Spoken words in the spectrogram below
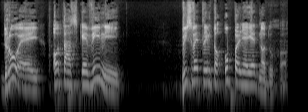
druhej v otázke viny. Vysvetlím to úplne jednoducho.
